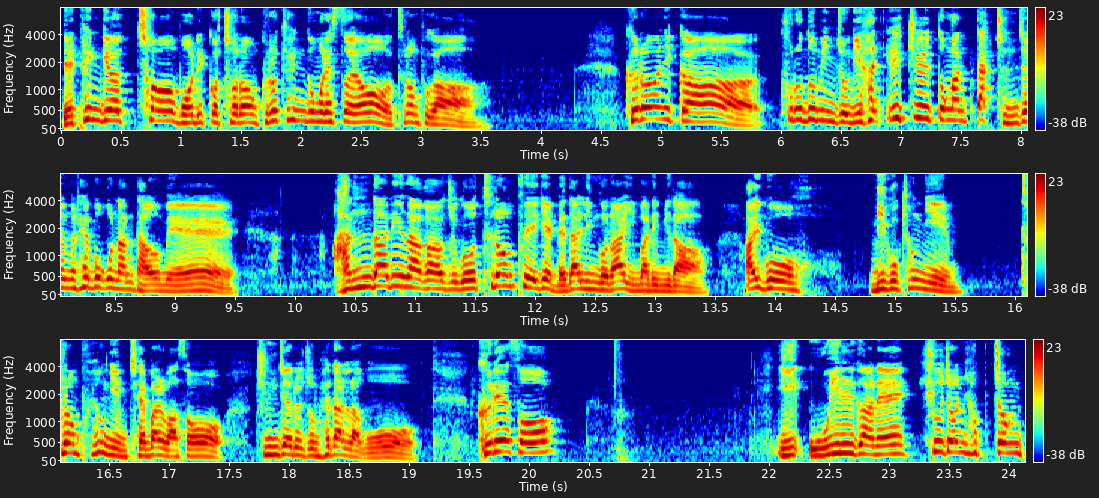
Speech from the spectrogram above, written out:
내팽개쳐 버릴 것처럼 그렇게 행동을 했어요. 트럼프가. 그러니까 쿠르드 민족이 한 일주일 동안 딱 전쟁을 해보고 난 다음에 안달이 나가지고 트럼프에게 매달린 거라 이 말입니다. 아이고 미국 형님, 트럼프 형님 제발 와서 중재를 좀 해달라고. 그래서 이 5일간의 휴전 협정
